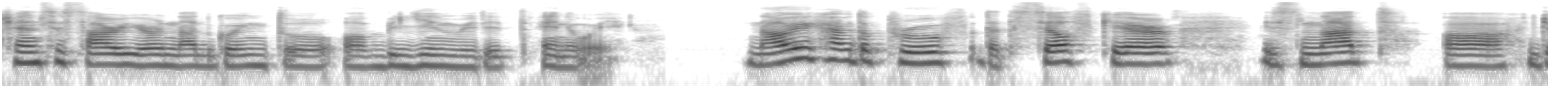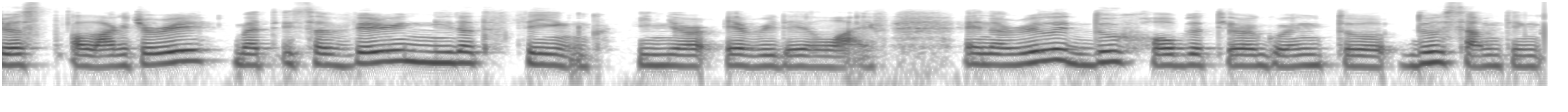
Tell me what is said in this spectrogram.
chances are you're not going to uh, begin with it anyway. Now you have the proof that self-care is not uh, just a luxury, but it's a very needed thing in your everyday life. And I really do hope that you're going to do something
